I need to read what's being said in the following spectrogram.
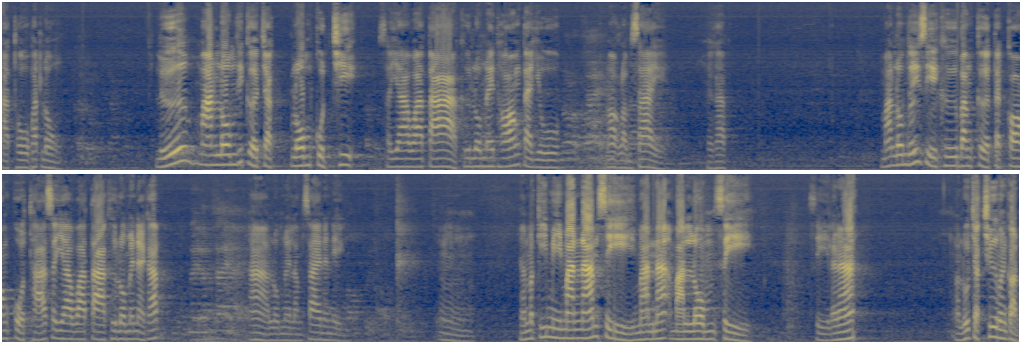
อัโทพัดลงฮัลโหลครับหรือมานลมที่เกิดจากลมกุดชิสยาวาตา คือลมในท้องแต่อยู่นอกลำไส้นอกลำไส้นะครับ มารลมตัวที่สี่คือบังเกิดตะกองโกฏฐาสยาวาตาคือลมในไหนครับ ในลำไส้อ่าลมในลำไส้นั่นเอง อืมงั้นเมื่อกี้มีมันน้ำสี่มันนะมันลมสี่สี่แล้วนะอะรู้จักชื่อมันก่อน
